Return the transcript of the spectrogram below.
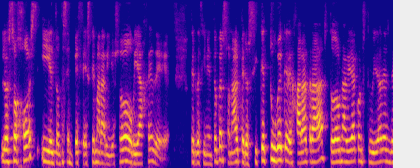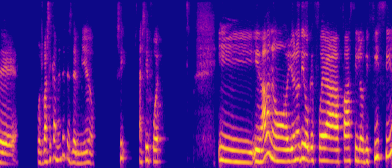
los ojos y entonces empecé este maravilloso viaje de, crecimiento personal, pero sí que tuve que dejar atrás toda una vida construida desde, pues básicamente desde el miedo. Sí, así fue. Y, nada, no, yo no digo que fuera fácil o difícil,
